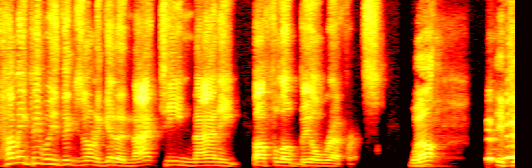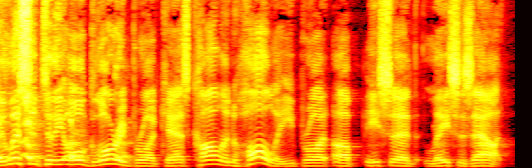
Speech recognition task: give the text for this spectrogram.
how many people do you think is going to get a 1990 Buffalo Bill reference? Well, if you listen to the Old Glory broadcast, Colin Hawley brought up. He said "laces out,"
